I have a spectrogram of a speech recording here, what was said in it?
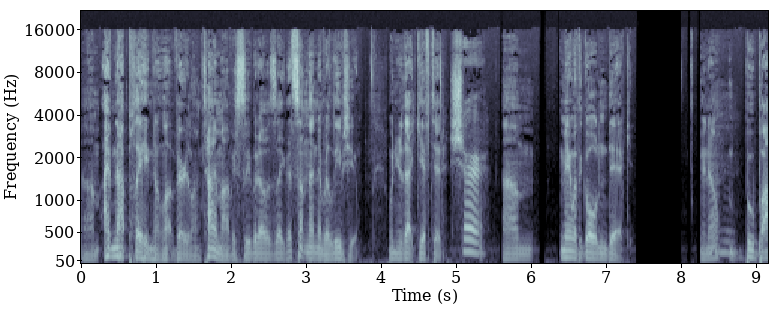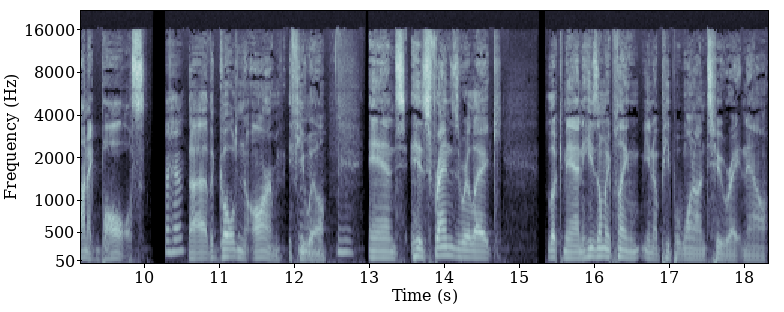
Um, I have not played in a lot, very long time, obviously, but I was like, that's something that never leaves you when you're that gifted. Sure. Um, man with a golden dick, you know, Mhm. bubonic balls, Uh huh. uh, the golden arm, if you will." Mhm. and his friends were like look man he's only playing you know people one on two right now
